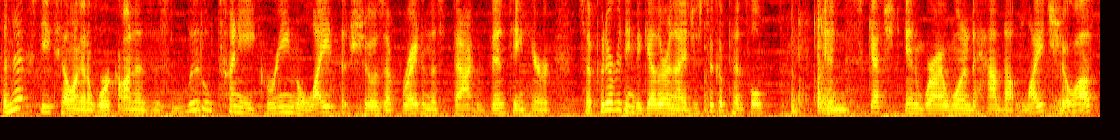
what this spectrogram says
The next detail I'm going to work on is this little tiny green light that shows up right in this back venting here. So I put everything together and I just took a pencil and sketched in where I wanted to have that light show up.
